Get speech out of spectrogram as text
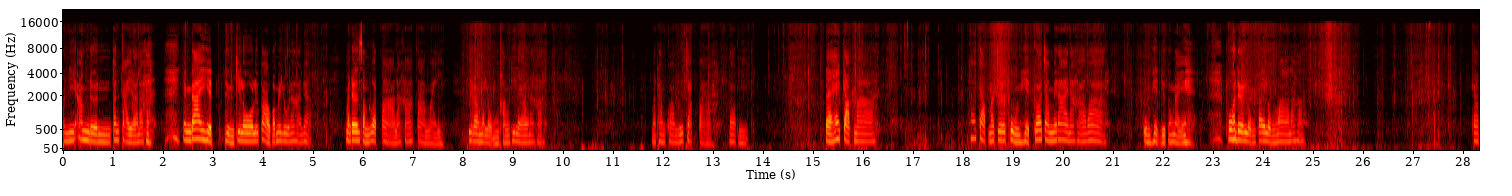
วันนี้อ้ำเดินตั้งไกลแล้วนะคะ ยังได้เห็ดถึงกิโลหรือเปล่าก็ไม่รู้นะคะ เนี่ย มาเดินสำรวจป่านะคะ ป่าใหม่ที่เรามาหลงครั้งที่แล้วนะคะ มาทำความรู้จักป่ารอบนี้ แต่ให้กลับมา ให้กลับมาเจอกลุ่มเห็ดก็จำไม่ได้นะคะว่ากลุ่มเห็ดอยู่ตรงไหน เพราะว่าเดินหลงไปหลงมานะคะ กลับ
